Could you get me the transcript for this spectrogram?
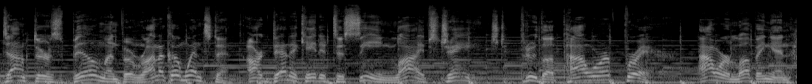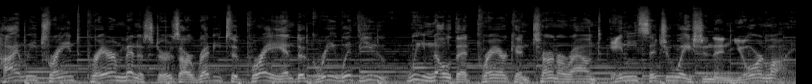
Doctors Bill and Veronica Winston are dedicated to seeing lives changed through the power of prayer. Our loving and highly trained prayer ministers are ready to pray and agree with you. We know that prayer can turn around any situation in your life.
